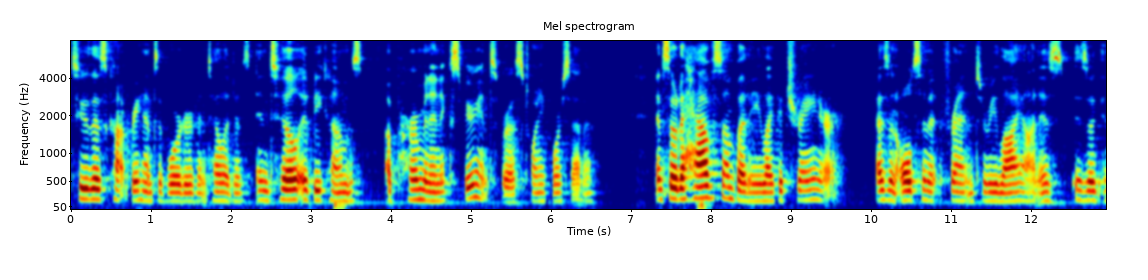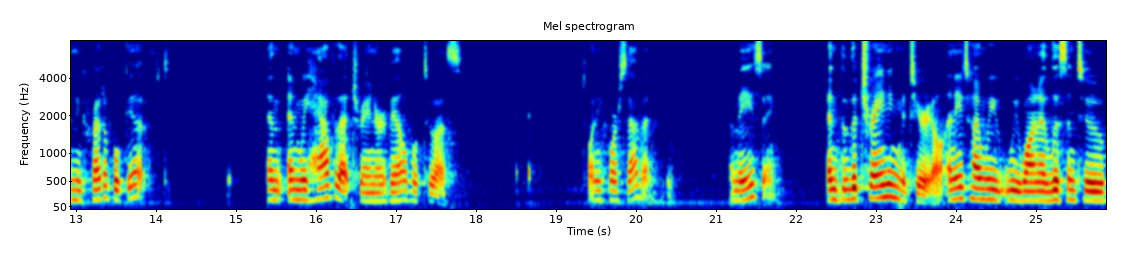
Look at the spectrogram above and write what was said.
to this comprehensive order of intelligence until it becomes a permanent experience for us 24 7. And so to have somebody like a trainer as an ultimate friend to rely on is, is a, an incredible gift. And, and we have that trainer available to us 24 7. Amazing. And the, the training material, anytime we, we want to listen to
